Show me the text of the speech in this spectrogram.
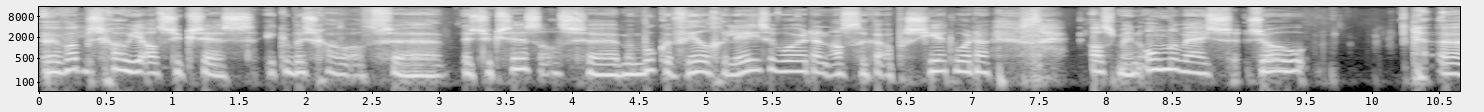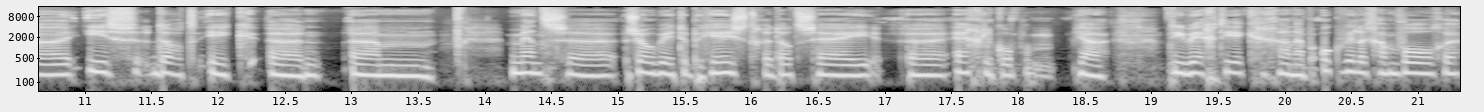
Uh, wat beschouw je als succes? Ik beschouw als uh, succes als uh, mijn boeken veel gelezen worden en als ze geapprecieerd worden. Als mijn onderwijs zo is dat ik um, mensen zo weet te begeesteren dat zij eigenlijk op ja, die weg die ik gegaan heb ook willen gaan volgen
